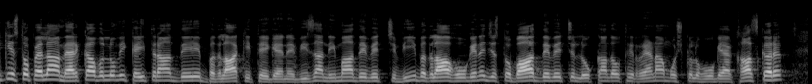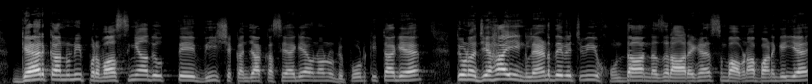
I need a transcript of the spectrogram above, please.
ਕਿ ਇਸ ਤੋਂ ਪਹਿਲਾਂ ਅਮਰੀਕਾ ਵੱਲੋਂ ਵੀ ਕਈ ਤਰ੍ਹਾਂ ਦੇ ਬਦਲਾਅ ਕੀਤੇ ਗਏ ਨੇ। ਵੀਜ਼ਾ ਨਿਯਮਾਂ ਦੇ ਵਿੱਚ ਵੀ ਬਦਲਾਅ ਹੋ ਗਏ ਨੇ, ਜਿਸ ਤੋਂ ਬਾਅਦ ਦੇ ਵਿੱਚ ਲੋਕਾਂ ਦਾ ਉੱਥੇ ਰਹਿਣਾ ਮੁਸ਼ਕਲ ਹੋ ਗਿਆ। ਖਾਸ ਕਰ ਗੈਰ ਕਾਨੂੰਨੀ ਪ੍ਰਵਾਸੀਆਂ ਦੇ ਉੱਤੇ ਵੀ ਸ਼ਿਕੰਜਾ ਕੱਸਿਆ ਗਿਆ, ਉਹਨਾਂ ਨੂੰ ਡਿਪੋਰਟ ਕੀਤਾ ਗਿਆ ਹੈ। ਤੇ ਹੁਣ ਅਜਿਹਾ ਹੀ ਇੰਗਲੈਂਡ ਦੇ ਵਿੱਚ ਵੀ ਹੁੰਦਾ ਨਜ਼ਰ ਆ ਰਿਹਾ ਹੈ, ਸੰਭਾਵਨਾ ਬਣ ਗਈ ਹੈ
